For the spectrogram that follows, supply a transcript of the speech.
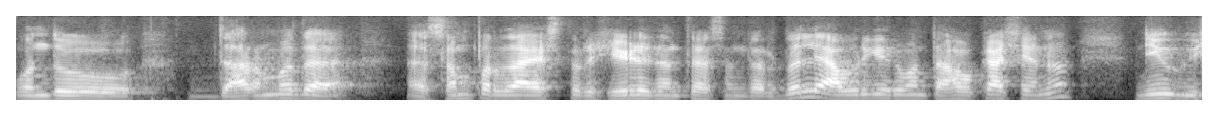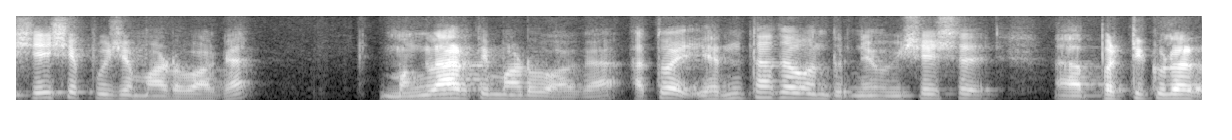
ಒಂದು ಧರ್ಮದ ಸಂಪ್ರದಾಯಸ್ಥರು ಹೇಳಿದಂತಹ ಸಂದರ್ಭದಲ್ಲಿ ಅವರಿಗಿರುವಂಥ ಅವಕಾಶವನ್ನು ನೀವು ವಿಶೇಷ ಪೂಜೆ ಮಾಡುವಾಗ ಮಂಗಳಾರತಿ ಮಾಡುವಾಗ ಅಥವಾ ಎಂಥದ ಒಂದು ನೀವು ವಿಶೇಷ ಪರ್ಟಿಕ್ಯುಲರ್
